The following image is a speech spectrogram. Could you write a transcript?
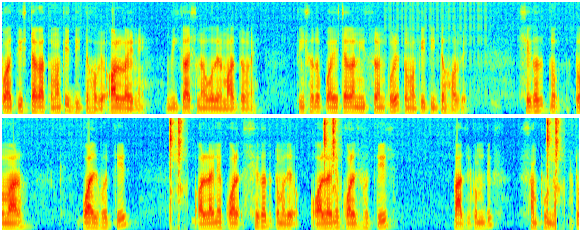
পঁয়ত্রিশ টাকা তোমাকে দিতে হবে অনলাইনে বিকাশ নগদের মাধ্যমে। তিনশত পঁয়ত্রিশ টাকা নিশ্চয়ন করে তোমাকে দিতে হবে। সেক্ষেত্রে তোমার কলেজ ভর্তির অনলাইনে কলেজ সেক্ষেত্রে তোমাদের অনলাইনে কলেজ ভর্তির কার্যক্রমটি সম্পূর্ণ। তো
